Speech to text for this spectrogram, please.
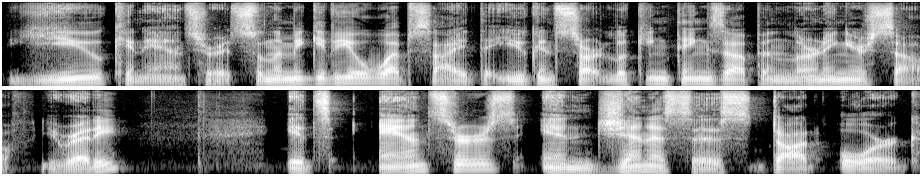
You can answer it. So let me give you a website that you can start looking things up and learning yourself. You ready it's answersingenesis.org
